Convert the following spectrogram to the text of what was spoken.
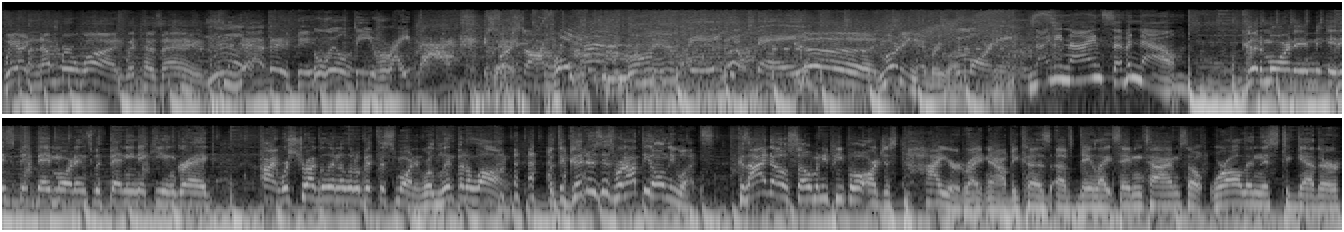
We are number one with Jose. Yeah, baby. We'll be right back. First off, Wake up. Big Bay Good morning, everyone. Good morning. 99.7 now. Good morning. It is Big Bay Mornings with Benny, Nikki, and Greg. All right, we're struggling a little bit this morning. We're limping along. but the good news is we're not the only ones. Because I know so many people are just tired right now because of daylight saving time. So we're all in this together.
